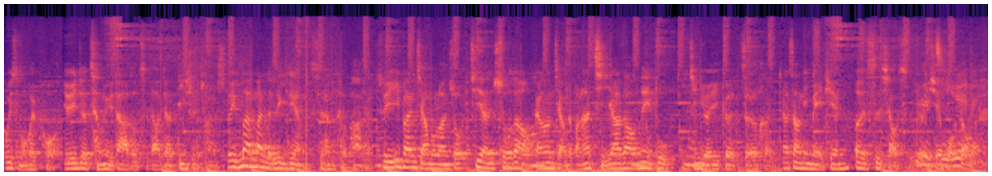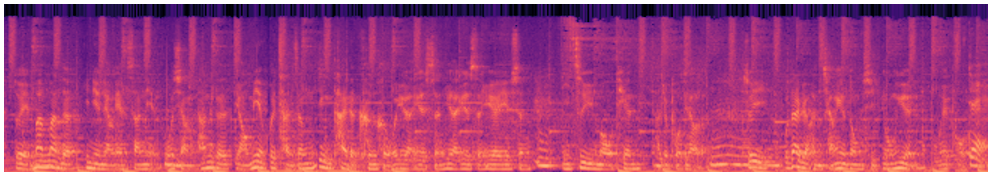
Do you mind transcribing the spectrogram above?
为什么会破？有一个成语大家都知道，叫滴水穿石。所以慢慢的力量是很可怕的。所以一般夹膜挛缩，既然说到刚刚讲的，把它挤压到内部已经有一个折痕，加上你每天二十四小时有一些活动对，慢慢的一年、两年、三年，我想它那个表面会产生静态的磕痕，会越来越深，越来越深，越来越深，嗯，以至于某天它就破掉了。嗯，所以不代表很强硬的东西永远不会破。对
